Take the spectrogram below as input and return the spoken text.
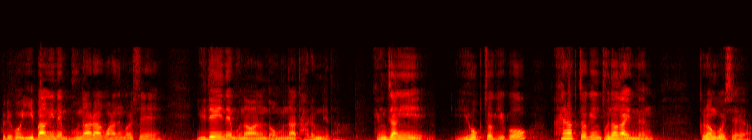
그리고 이방인의 문화라고 하는 것이 유대인의 문화와는 너무나 다릅니다. 굉장히 유혹적이고 쾌락적인 문화가 있는 그런 곳이에요.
